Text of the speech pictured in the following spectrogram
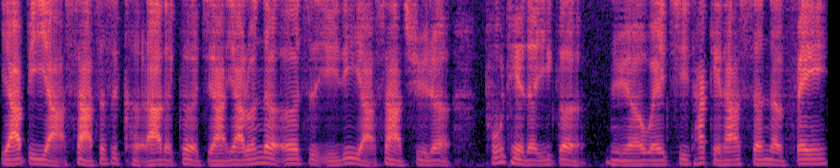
亚比亚撒，这是可拉的各家。亚伦的儿子以利亚撒娶了普铁的一个女儿为妻，他给他生了菲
